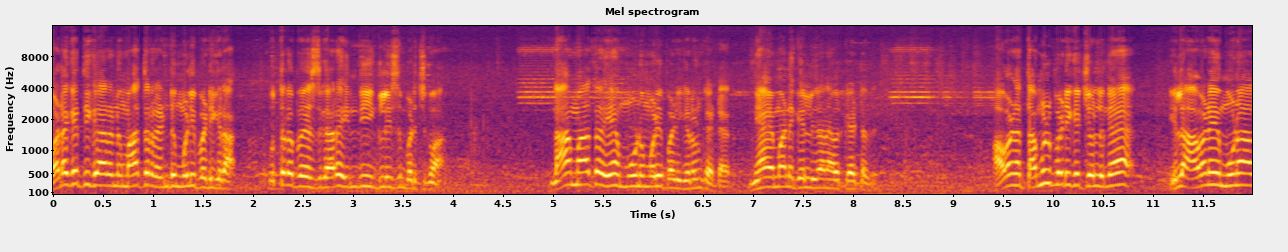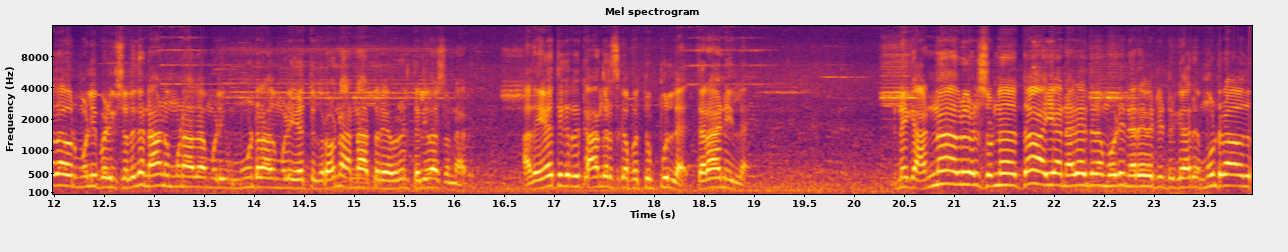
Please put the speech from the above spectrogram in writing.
வடகத்திக்காரனுக்கு மாத்திரம் ரெண்டு மொழி படிக்கிறான். உத்தரப்பிரதேசக்காரன் ஹிந்தி இங்கிலீஷும் படிச்சுக்குவான். நான் மாத்திரம் ஏன் மூணு மொழி படிக்கிறோன்னு கேட்டார். நியாயமான கேள்வி தானே அவர் கேட்டது. அவனை தமிழ் படிக்க சொல்லுங்கள் இல்லை அவனே மூணாவதாக ஒரு மொழி படிக்க சொல்லுங்க நானும் மூணாவதாக மொழி மூன்றாவது மொழி ஏற்றுக்கிறோன்னு அண்ணாதுரை அவர்கள் தெளிவாக சொன்னார். அதை ஏற்றுக்கிறது காங்கிரஸுக்கு அப்போ துப்பு இல்லை திராணி இல்லை. இன்னைக்கு அண்ணா அவர்கள் சொன்னதை தான் ஐயா நரேந்திர மோடி நிறைவேற்றிட்டு மூன்றாவது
